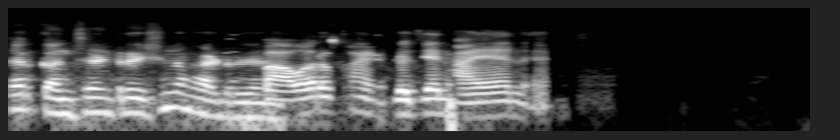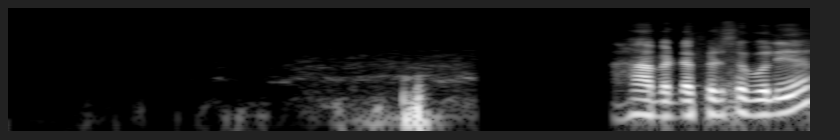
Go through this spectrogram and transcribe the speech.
Sir concentration of hydrogen power of hydrogen ion है। हाँ बेटा फिर से बोलिए।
